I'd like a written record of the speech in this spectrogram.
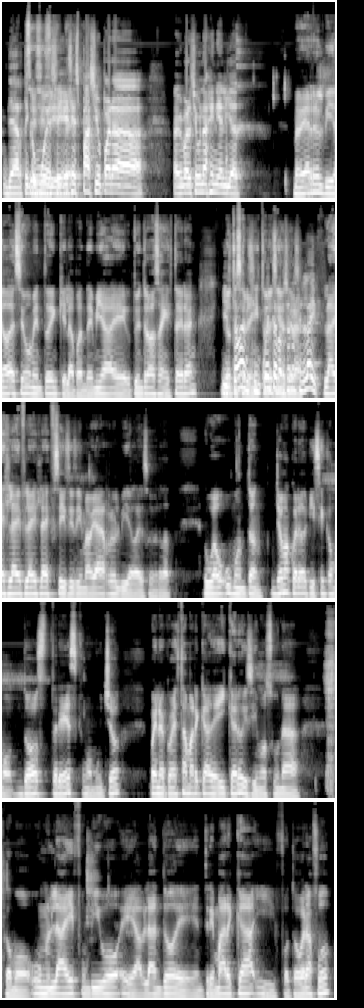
de darte como ese, ese espacio para... A mí me pareció una genialidad. Me había reolvidado de ese momento en que la pandemia, eh, tú entrabas a Instagram y, no estaban 50 personas en live. Live, live, live, live. Sí, sí, sí, me había reolvidado de eso, ¿verdad? Hubo un montón. Yo me acuerdo que hice como dos, tres, como mucho. Bueno, con esta marca de Ícaro hicimos una, como un live, un vivo, eh, hablando de entre marca y fotógrafo,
